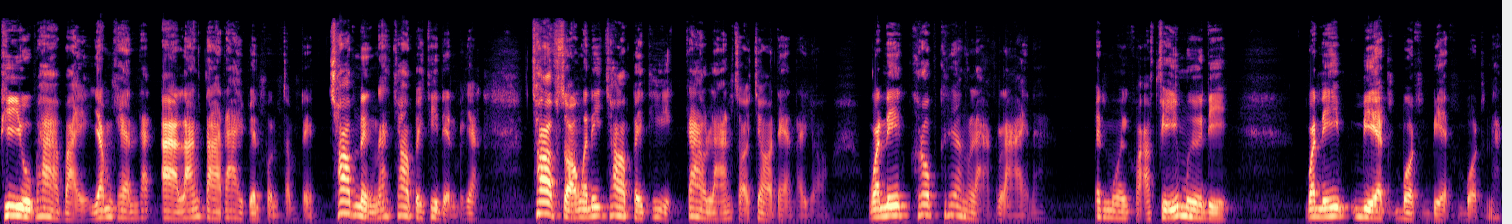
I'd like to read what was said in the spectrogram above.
พียูผ้าใบย้ำแค้นอ่าล้างตาได้เป็นผลสำเร็จ ชอบหนึ่งนะ ชอบไปที่เด่นพยักชอบสองวันนี้ชอบไปที่เก้าล้านสอจอแดนระยองวันนี้ครบเครื่องหลากหลายนะ เป็นมวยขวาฝีมือดี วันนี้เบียดบทเบียดบทนะ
